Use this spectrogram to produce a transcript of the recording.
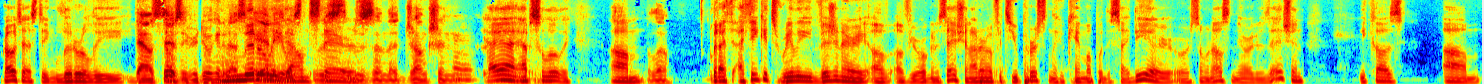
protesting literally downstairs. Know, if you're doing it in literally it downstairs, was, it was, it was in the junction. Yeah, yeah, absolutely. Um, Below but I, th- I, think it's really visionary of, of your organization. I don't know if it's you personally who came up with this idea or, or someone else in the organization, because um,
